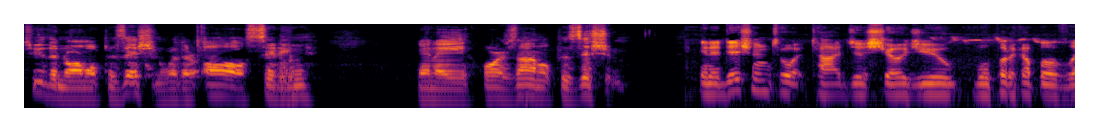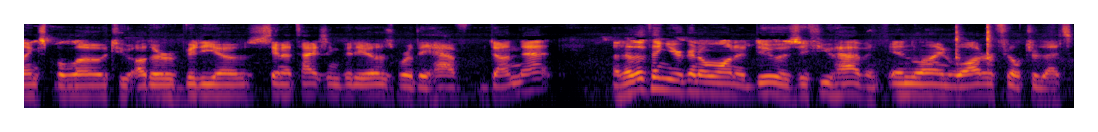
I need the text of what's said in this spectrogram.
to the normal position where they're all sitting in a horizontal position. In addition to what Todd just showed you, we'll put a couple of links below to other videos, sanitizing videos where they have done that. Another thing you're gonna wanna do is if you have an inline water filter that's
